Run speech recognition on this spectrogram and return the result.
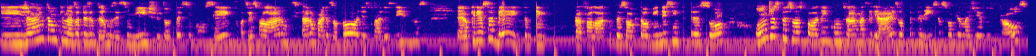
E já então que nós apresentamos esse nicho e todo esse conceito, vocês falaram, citaram vários autores, vários livros, é, eu queria saber também para falar para o pessoal que está ouvindo e se interessou onde as pessoas podem encontrar materiais ou referências sobre a magia do caos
